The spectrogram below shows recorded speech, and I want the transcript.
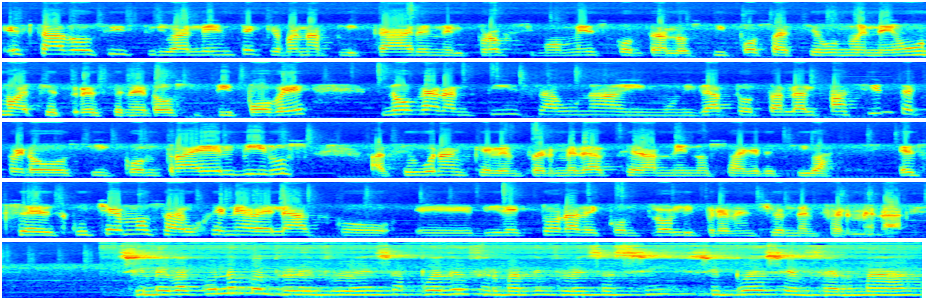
Esta dosis trivalente que van a aplicar en el próximo mes contra los tipos H1N1, H3N2 y tipo B no garantiza una inmunidad total al paciente, pero si contrae el virus, aseguran que la enfermedad será menos agresiva. escuchemos a Eugenia Velasco, eh, directora de Control y Prevención de Enfermedades. Si me vacuno contra la influenza, ¿puedo enfermar de influenza? Sí, sí puedes enfermar,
